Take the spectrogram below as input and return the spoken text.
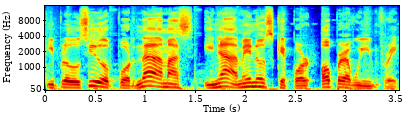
y producido por nada más y nada menos que por Oprah Winfrey.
